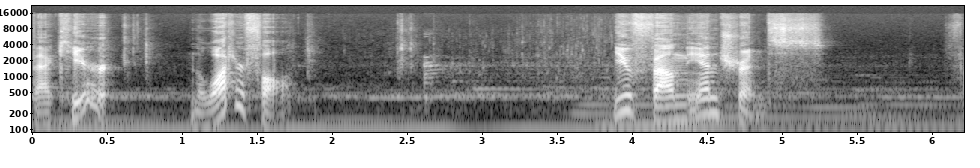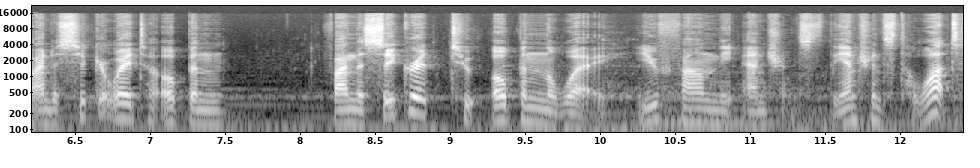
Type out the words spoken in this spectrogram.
Back here, in the waterfall. You found the entrance. Find a secret way to open... Find the secret to open the way. You found the entrance. The entrance to what?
